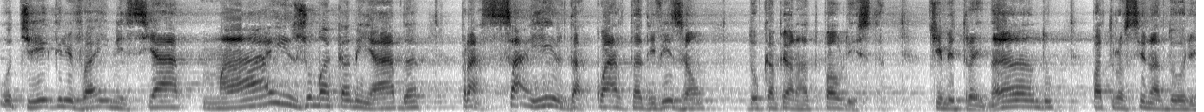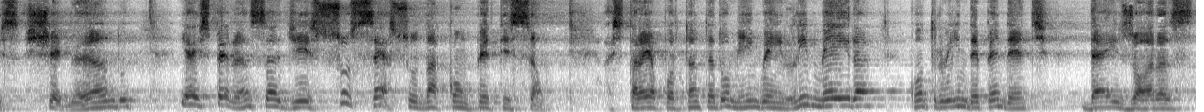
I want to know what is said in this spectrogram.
o Tigre vai iniciar mais uma caminhada para sair da quarta divisão do Campeonato Paulista. Time treinando, patrocinadores chegando e a esperança de sucesso na competição. A estreia, portanto, é domingo em Limeira contra o Independente, 10 horas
